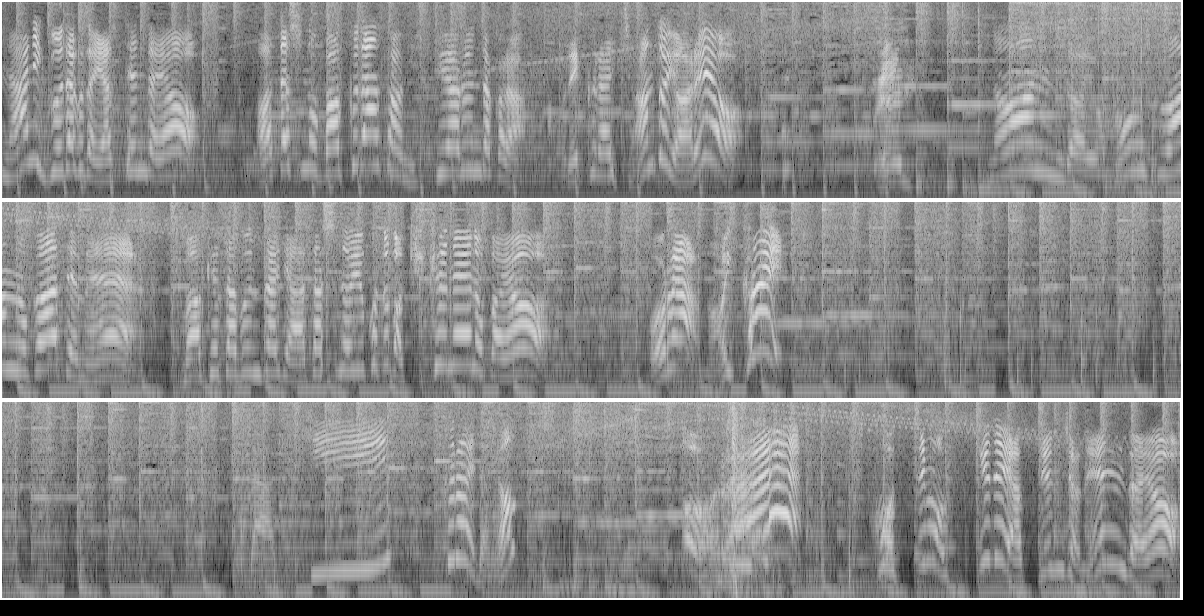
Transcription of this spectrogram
何グダグダやってんだよ。私のバックダンサーにしてやるんだからこれくらいちゃんとやれよ。なんだよ文句あんのかてめえ。負けた分際で私の言うことが聞けねえのかよ。ほらもう一回。ラッキーくらいだよ。おらこっちも好きでやってんじゃねえんだよ。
